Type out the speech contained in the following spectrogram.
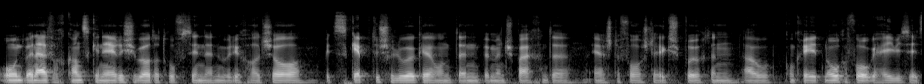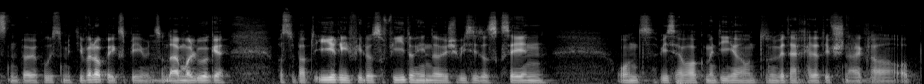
Und wenn einfach ganz generische Wörter drauf sind, dann würde ich halt schon ein bisschen skeptischer schauen und dann beim entsprechenden ersten Vorstellungsgespräch dann auch konkret nachfragen, hey, wie sieht es denn bei euch aus mit Developer Experience? Und auch mal schauen, was überhaupt ihre Philosophie dahinter ist, wie sie das sehen und wie sie auch argumentieren. Und dann wird eigentlich relativ schnell klar, ob,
